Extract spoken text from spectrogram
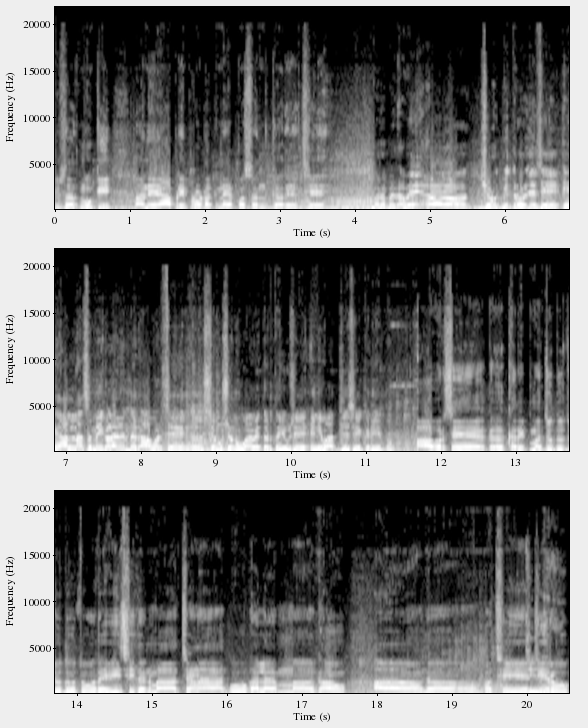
વિશ્વાસ મૂકી અને આપણી પ્રોડક્ટને પસંદ કરે છે. બરાબર. હવે ખેડૂત મિત્રો જે છે એ હાલના સમયગાળાની અંદર આ વર્ષે શેનું શેનું વાવેતર થયું છે? એની વાત જે છે કરીએ તો. આ વર્ષે ખરીફમાં જુદું જુદું હતું. રેવી સિઝનમાં ચણા ગુ ઘઉં પછી જીરું.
